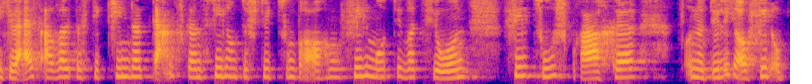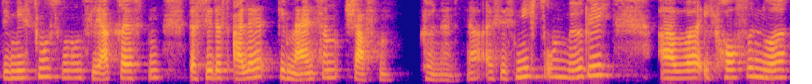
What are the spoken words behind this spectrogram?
Ich weiß aber, dass die Kinder ganz, ganz viel Unterstützung brauchen, viel Motivation, viel Zusprache und natürlich auch viel Optimismus von uns Lehrkräften, dass wir das alle gemeinsam schaffen können. Ja, es ist nichts unmöglich, aber ich hoffe nur,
